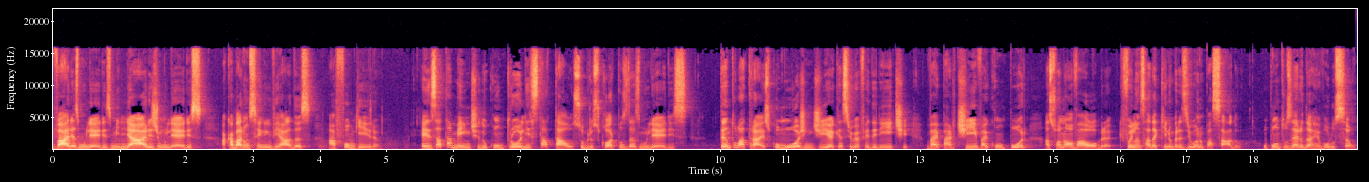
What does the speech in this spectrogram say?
várias mulheres, milhares de mulheres, acabaram sendo enviadas à fogueira. É exatamente do controle estatal sobre os corpos das mulheres, tanto lá atrás como hoje em dia, que a Silvia Federici vai partir e vai compor a sua nova obra, que foi lançada aqui no Brasil ano passado, O Ponto Zero da Revolução.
